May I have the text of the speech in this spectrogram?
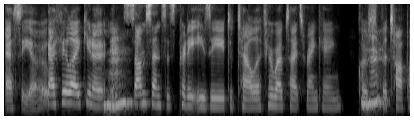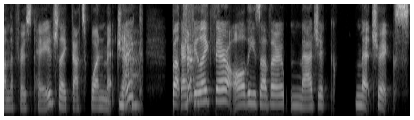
SEO? I feel like, you know, mm-hmm. in some sense, it's pretty easy to tell if your website's ranking close mm-hmm. to the top on the first page. Like that's one metric. Yeah. But sure. I feel like there are all these other magic metrics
